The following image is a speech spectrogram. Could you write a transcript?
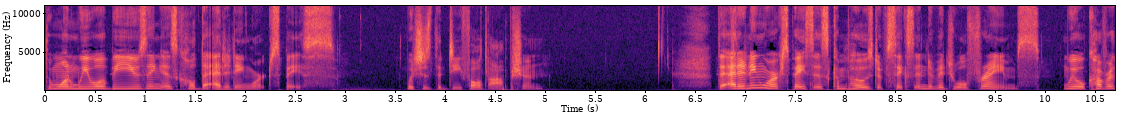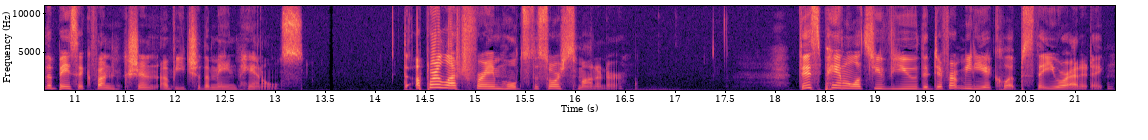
The one we will be using is called the Editing Workspace, which is the default option. The Editing Workspace is composed of six individual frames. We will cover the basic function of each of the main panels. The upper left frame holds the source monitor. This panel lets you view the different media clips that you are editing.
